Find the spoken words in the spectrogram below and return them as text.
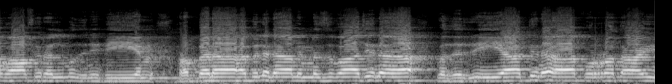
غافر المذنبين ربنا هب لنا من أزواجنا وذرياتنا قرة أعين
